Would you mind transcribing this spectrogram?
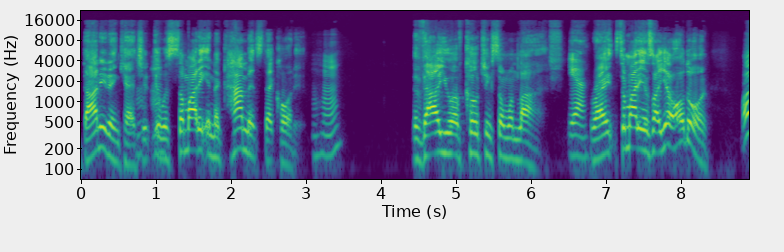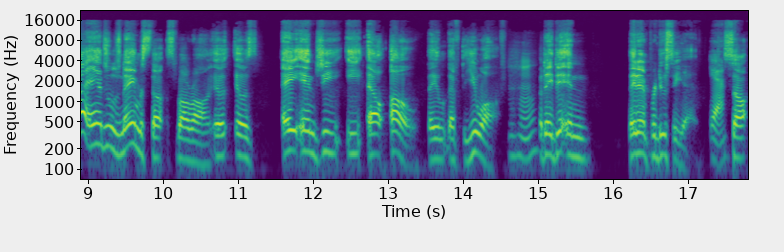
Donnie didn't catch it. It was somebody in the comments that caught it. hmm The value of coaching someone live. Yeah. right? Somebody was like, yo, hold on. Maya Angelou's name is spelled spelled wrong. It, it was A N G E L O. They left the U off, hmm but they didn't. They didn't produce it yet. Yeah. So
